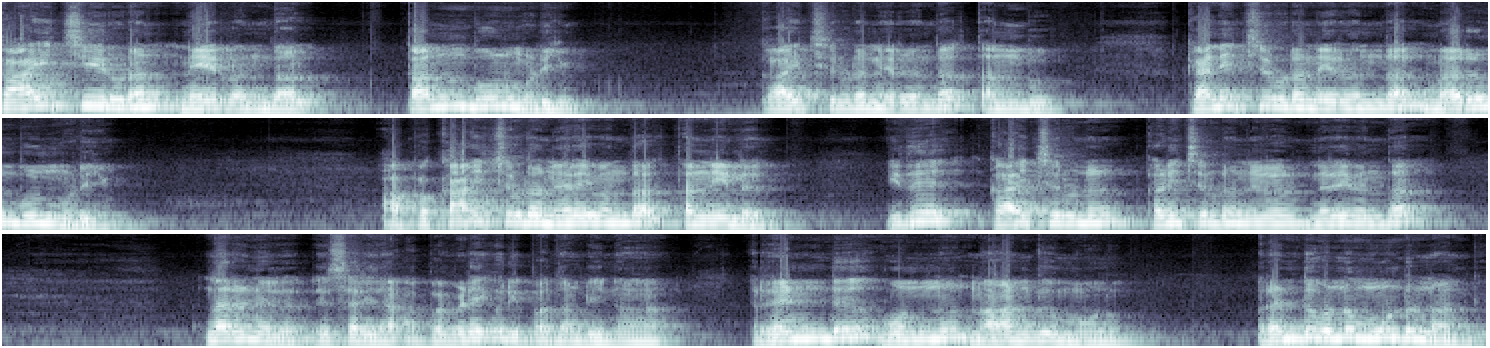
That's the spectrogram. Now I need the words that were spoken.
காய்ச்சீருடன் நேர் வந்தால் தன்புன்னு முடியும். காய்ச்சீருடன் நேர் வந்தால் தன்பு. கனிச்சீருடன் நேர் வந்தால் நரும்புன்னு முடியும். அப்போ காய்ச்சலுடன் நிறை வந்தால் தண்ணீர் இது காய்ச்சலுடன் கனிச்சலுடன் நிலை நிறைவந்தால் நறுநிழல். இது சரிதான். அப்போ விடை குறி பார்த்தோம் அப்படின்னா ரெண்டு ஒன்று நான்கு மூணு. ரெண்டு ஒன்று மூன்று நான்கு.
